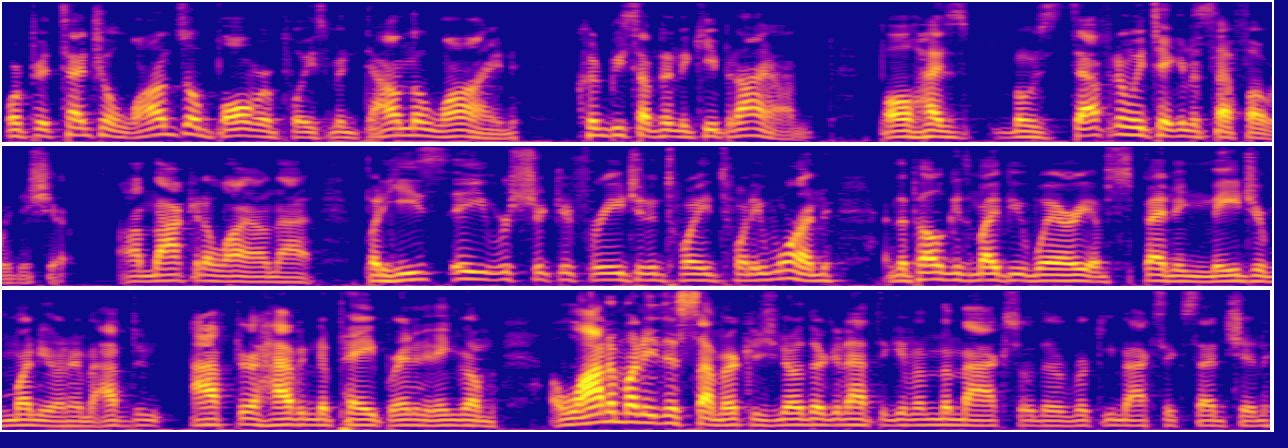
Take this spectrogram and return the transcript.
or potential Lonzo Ball replacement down the line could be something to keep an eye on. Ball has most definitely taken a step forward this year. I'm not going to lie on that. But he's a restricted free agent in 2021, and the Pelicans might be wary of spending major money on him after after having to pay Brandon Ingram a lot of money this summer because you know they're going to have to give him the max or their rookie max extension,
